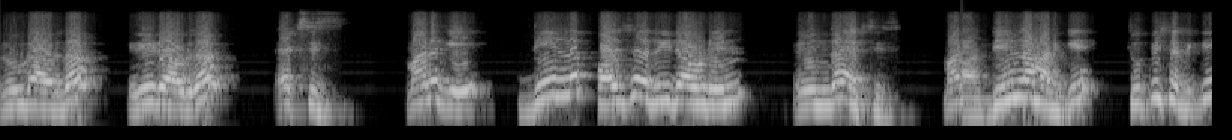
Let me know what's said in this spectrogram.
read out the read out the axis మనకి దీనిలో position read out in in the axis మన దీనిలో మనకి చూపించేదికి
